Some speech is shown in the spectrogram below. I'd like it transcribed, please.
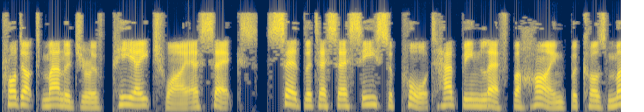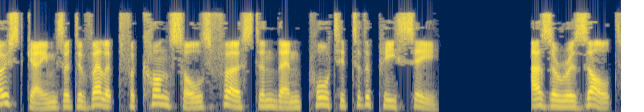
product manager of PHYSX, said that SSE support had been left behind because most games are developed for consoles first and then ported to the PC. As a result,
